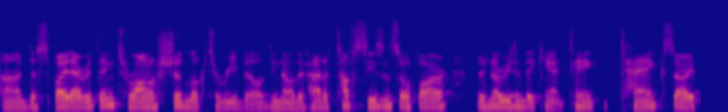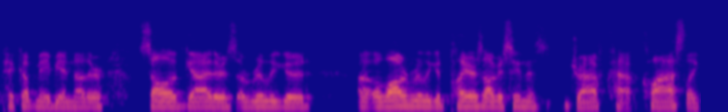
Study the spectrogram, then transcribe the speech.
uh, despite everything, Toronto should look to rebuild. You know, they've had a tough season so far. There's no reason they can't tank, tank, sorry, pick up maybe another solid guy. There's a really good a, a lot of really good players, obviously in this draft ca- class, like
